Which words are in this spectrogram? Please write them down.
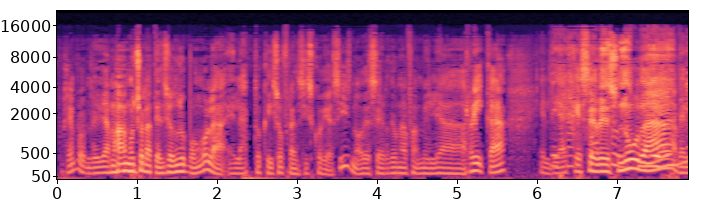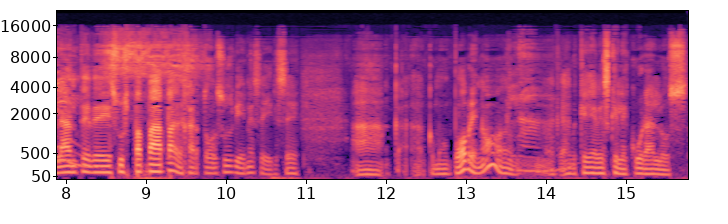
por ejemplo, le llamaba mucho la atención, supongo, la, el acto que hizo Francisco de Asís, ¿no? De ser de una familia rica, el día que se desnuda delante de sus papás para dejar todos sus bienes e irse a, como un pobre, ¿no? Aquella vez que le cura a, los,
